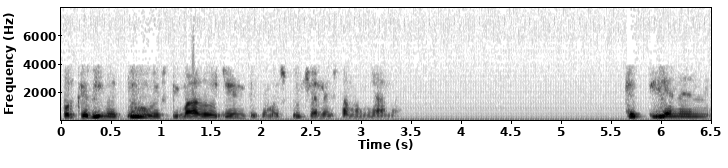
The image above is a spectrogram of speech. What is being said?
Porque dime tú, estimado oyente que me escuchan esta mañana, ¿qué tienen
